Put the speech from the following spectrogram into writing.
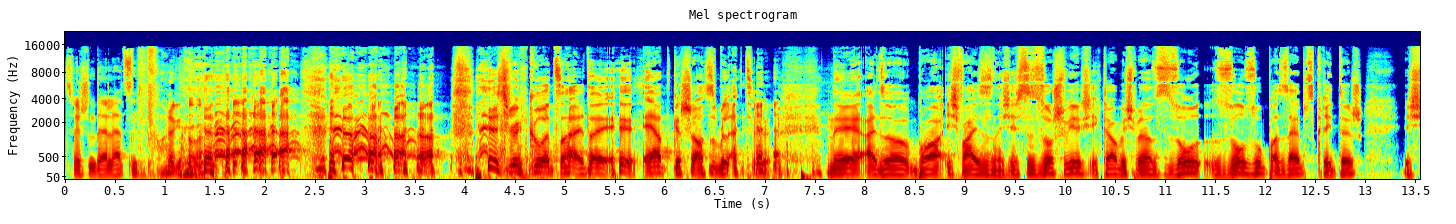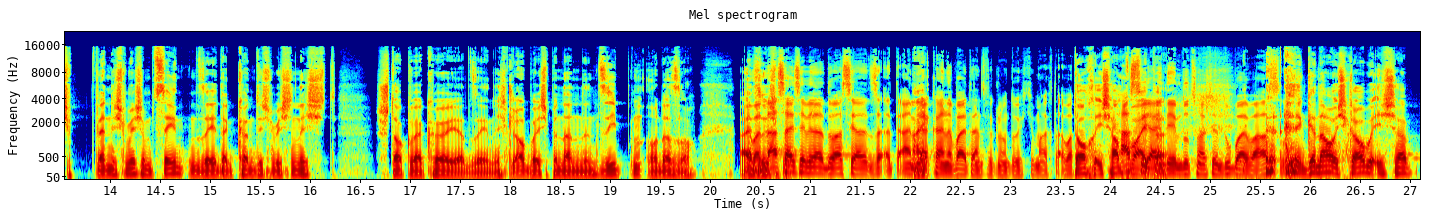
zwischen der letzten Folge ich bin kurz, Alter. Erdgeschoss bleibt. Nee, also, boah, ich weiß es nicht. Es ist so schwierig. Ich glaube, ich bin so, so super selbstkritisch. Ich, wenn ich mich im Zehnten sehe, dann könnte ich mich nicht Stockwerk höher jetzt sehen. Ich glaube, ich bin dann im siebten oder so. Also aber das heißt ja wieder, du hast ja seit einem. Jahr keine Weiterentwicklung durchgemacht. Aber Doch, ich hab hast du ja, weiter. indem du zum Beispiel in Dubai warst. Genau, ich glaube, ich habe,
